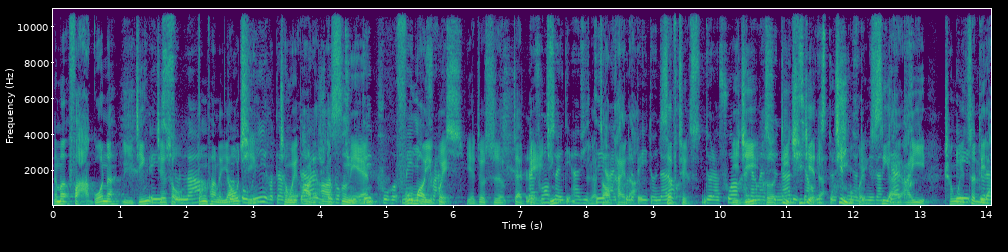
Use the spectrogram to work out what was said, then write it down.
那么法国呢，已经接受中方的邀请，成为2024年服务贸易会，也就是在北京这个召开的 CEFTIS，以及和第七届的进步会 CIIE，成为这两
